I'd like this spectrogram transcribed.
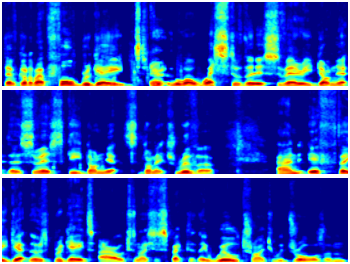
they've got about four brigades who are west of the Severy Donetsk, the Seversky Donetsk, Donetsk River, and if they get those brigades out, and I suspect that they will try to withdraw them,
